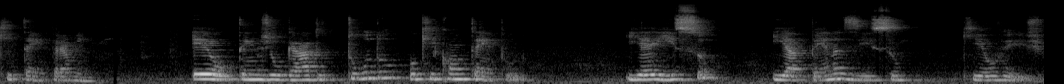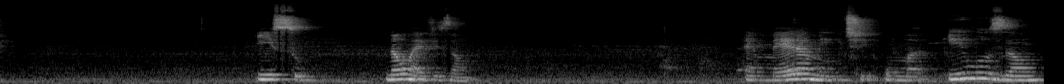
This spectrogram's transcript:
que tem para mim. Eu tenho julgado tudo o que contemplo, e é isso e apenas isso que eu vejo. Isso não é visão. É meramente uma ilusão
